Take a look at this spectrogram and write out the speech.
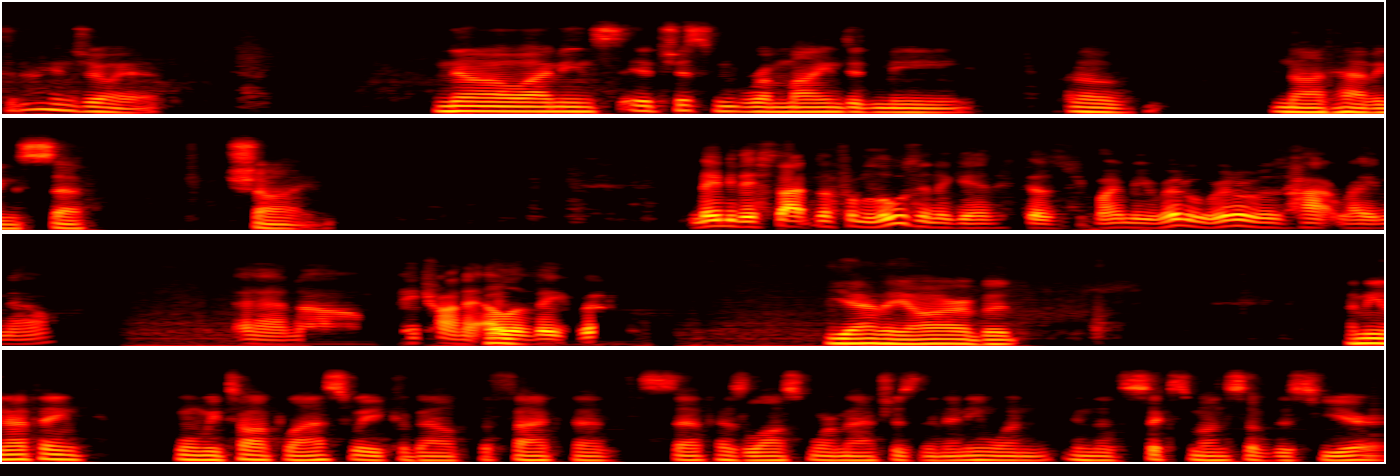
Did I enjoy it? No, I mean, it just reminded me of not having Seth shine. maybe they stopped them from losing again because you might be Riddle. Riddle is hot right now, and um, they trying to Oh. elevate Riddle. Yeah, they are, but I mean, I think when we talked last week about the fact that Seth has lost more matches than anyone in the six months of this year,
